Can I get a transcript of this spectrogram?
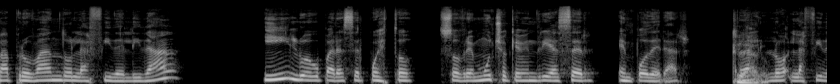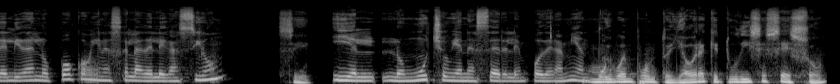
va probando la fidelidad y luego para ser puesto sobre mucho que vendría a ser empoderar. Claro. la fidelidad en lo poco viene a ser la delegación. Sí. Y el, lo mucho viene a ser el empoderamiento. Muy buen punto. Y ahora que tú dices eso,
